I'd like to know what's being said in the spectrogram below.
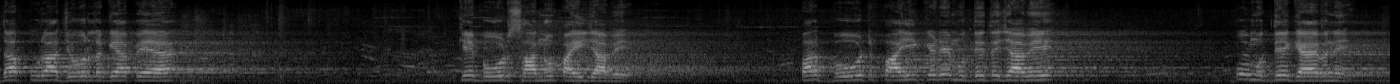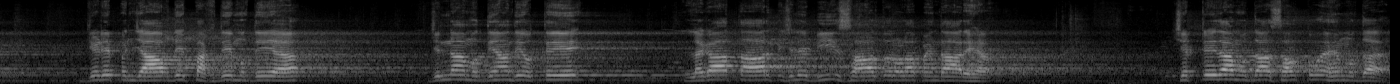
ਦਾ ਪੂਰਾ ਜ਼ੋਰ ਲੱਗਿਆ ਪਿਆ ਕਿ ਵੋਟ ਸਾਨੂੰ ਪਾਈ ਜਾਵੇ। ਪਰ ਵੋਟ ਪਾਈ ਕਿਹੜੇ ਮੁੱਦੇ ਤੇ ਜਾਵੇ? ਉਹ ਮੁੱਦੇ ਗਾਇਬ ਨੇ। ਜਿਹੜੇ ਪੰਜਾਬ ਦੇ ਭਖਦੇ ਮੁੱਦੇ ਆ, ਜਿਨ੍ਹਾਂ ਮੁੱਦਿਆਂ ਦੇ ਉੱਤੇ ਲਗਾਤਾਰ ਪਿਛਲੇ 20 ਸਾਲ ਤੋਂ ਰੌਲਾ ਪੈਂਦਾ ਆ ਰਿਹਾ। ਚਿੱਟੇ ਦਾ ਮੁੱਦਾ ਸਭ ਤੋਂ ਅਹਿਮ ਮੁੱਦਾ ਹੈ।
